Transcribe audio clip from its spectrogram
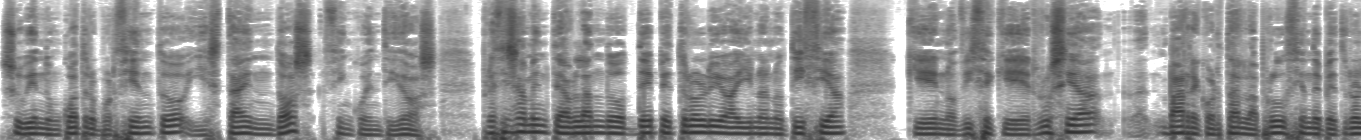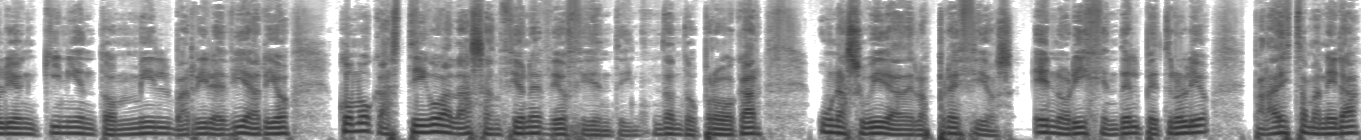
subiendo un 4% y está en 2,52. Precisamente hablando de petróleo hay una noticia que nos dice que Rusia va a recortar la producción de petróleo en 500.000 barriles diarios como castigo a las sanciones de Occidente, intentando provocar una subida de los precios en origen del petróleo para de esta manera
